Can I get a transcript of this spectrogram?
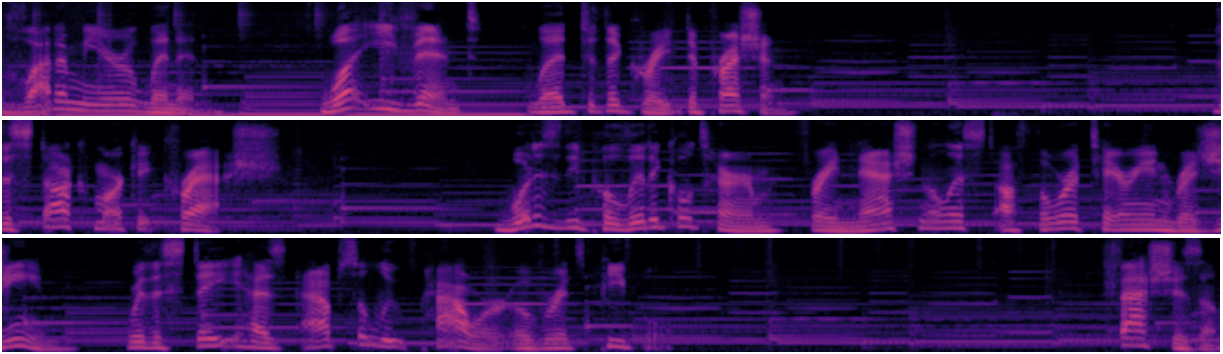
Vladimir Lenin. What event led to the Great Depression? The stock market crash. What is the political term for a nationalist authoritarian regime where the state has absolute power over its people? Fascism.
